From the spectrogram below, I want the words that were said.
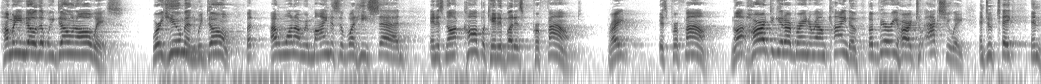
How many know that we don't always? We're human, we don't. But I want to remind us of what he said, and it's not complicated, but it's profound, right? It's profound. Not hard to get our brain around, kind of, but very hard to actuate and to take and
